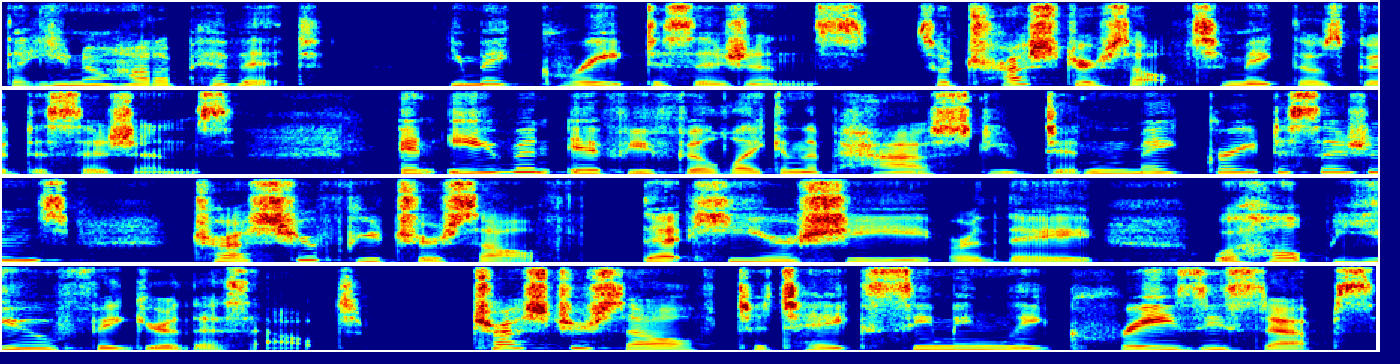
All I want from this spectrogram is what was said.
that you know how to pivot. You make great decisions. So trust yourself to make those good decisions. And even if you feel like in the past you didn't make great decisions, trust your future self that he or she or they will help you figure this out. Trust yourself to take seemingly crazy steps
